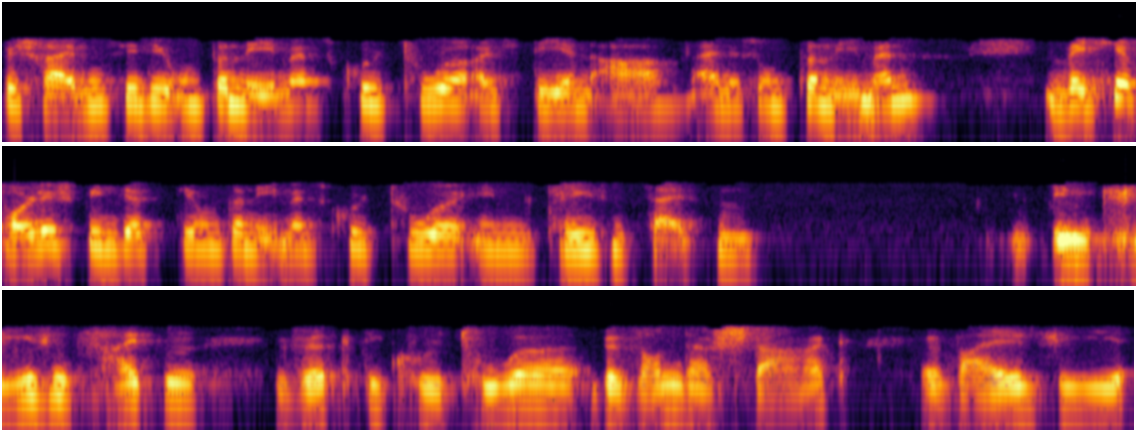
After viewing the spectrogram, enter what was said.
beschreiben Sie die Unternehmenskultur als DNA eines Unternehmens. Welche Rolle spielt jetzt die Unternehmenskultur in Krisenzeiten? In Krisenzeiten wirkt die Kultur besonders stark, weil sie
